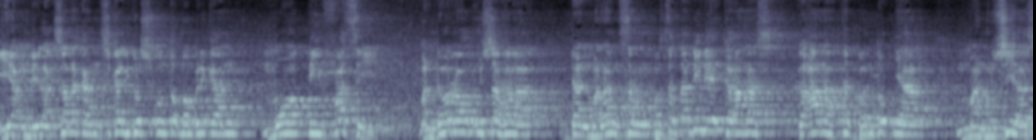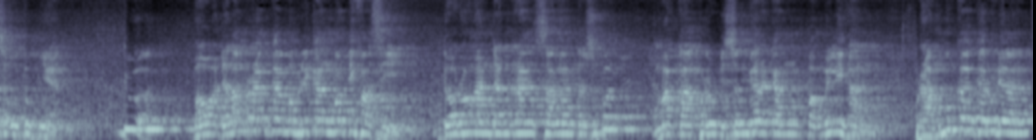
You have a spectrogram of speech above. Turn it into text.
yang dilaksanakan sekaligus untuk memberikan motivasi, mendorong usaha dan merangsang peserta didik ke arah ke arah terbentuknya manusia seutuhnya. Dua, bahwa dalam rangka memberikan motivasi, dorongan dan rangsangan tersebut, maka perlu diselenggarakan pemilihan Pramuka Garuda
